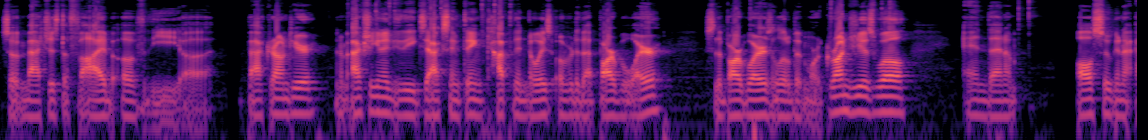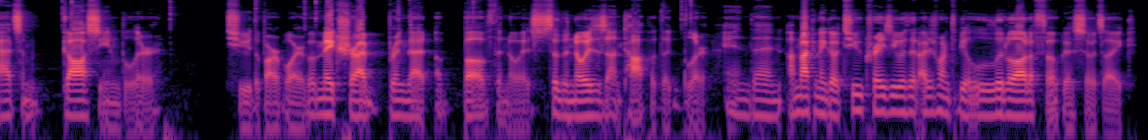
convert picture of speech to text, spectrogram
so it matches the vibe of the uh, background here. And I'm actually going to do the exact same thing, copy the noise over to that barbed wire. So the barbed wire is a little bit more grungy as well. And then I'm also going to add some Gaussian blur to the barbed wire, but make sure I bring that above the noise. So the noise is on top of the blur. And then I'm not gonna go too crazy with it. I just want it to be a little out of focus. So it's like,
